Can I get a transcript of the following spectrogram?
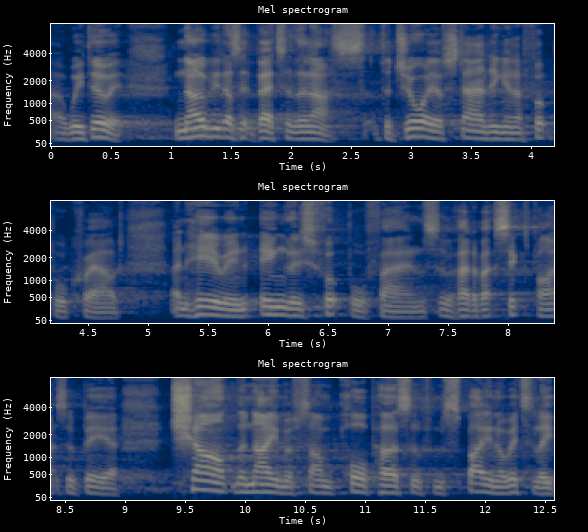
uh, we do it. Nobody does it better than us. The joy of standing in a football crowd and hearing English football fans who have had about six pints of beer chant the name of some poor person from Spain or Italy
